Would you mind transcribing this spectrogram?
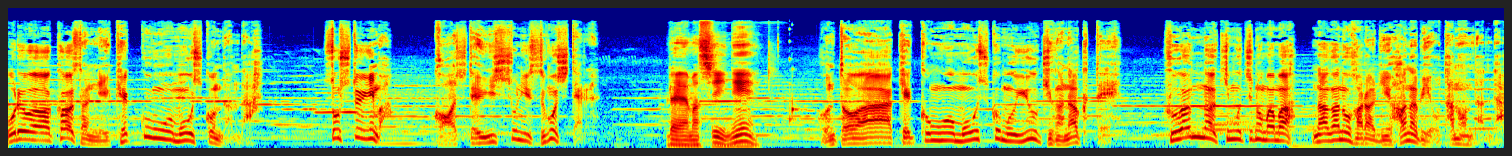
俺は母さんに結婚を申し込んだんだ。そして今こうして一緒に過ごしてる。羨ましいね。本当は結婚を申し込む勇気がなくて不安な気持ちのまま長野原に花火を頼んだんだ。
